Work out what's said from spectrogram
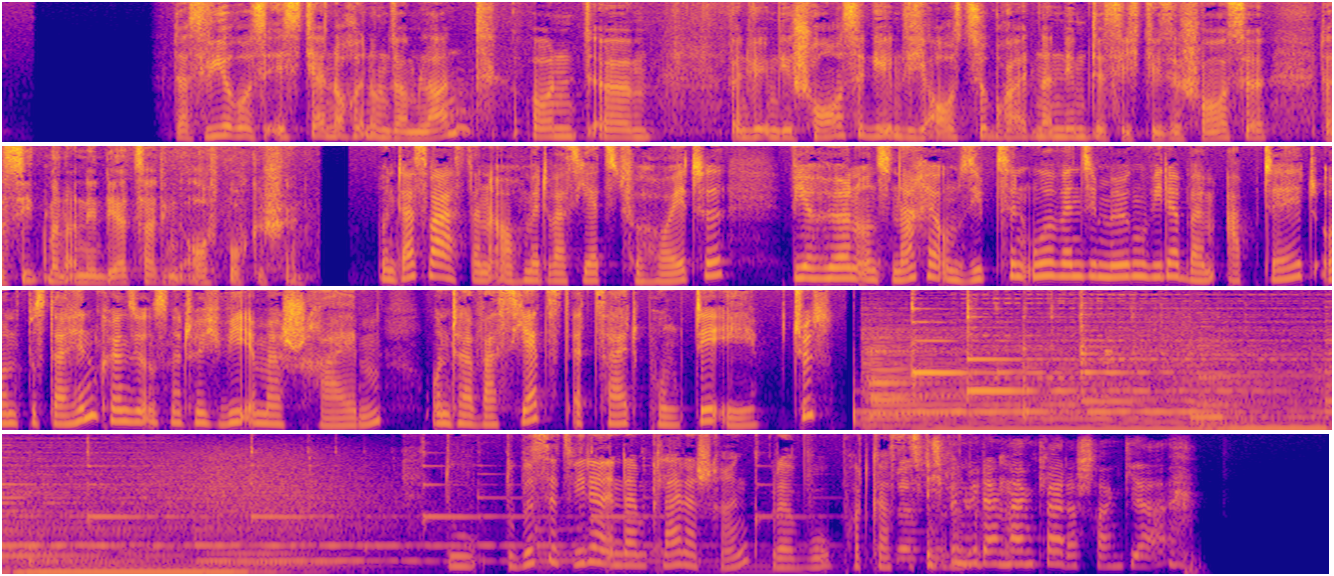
Das Virus ist ja noch in unserem Land und ähm, wenn wir ihm die Chance geben, sich auszubreiten, dann nimmt es sich diese Chance. Das sieht man an den derzeitigen Ausbruchgeschehen. Und das war es dann auch mit Was jetzt für heute. Wir hören uns nachher um 17 Uhr, wenn Sie mögen, wieder beim Update. Und bis dahin können Sie uns natürlich wie immer schreiben unter wasjetzt.zeit.de. Tschüss. Du, du bist jetzt wieder in deinem Kleiderschrank oder wo podcastest du? Ich bin wieder in meinem Kleiderschrank, ja.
